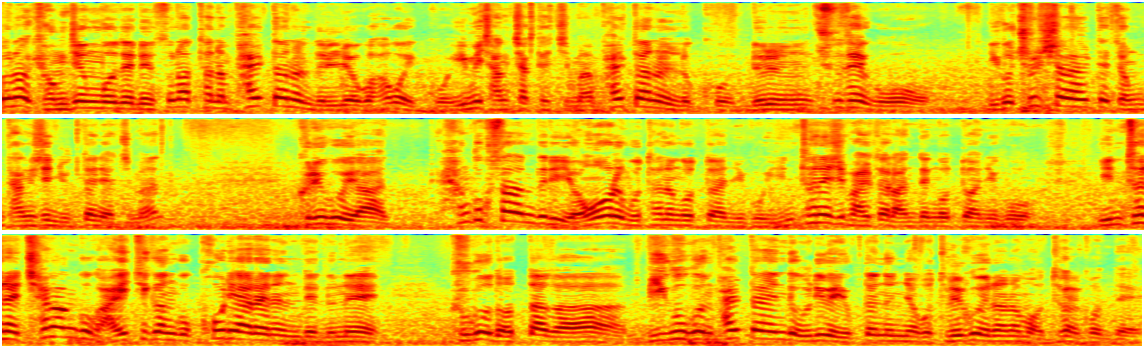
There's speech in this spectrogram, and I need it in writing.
소나 경쟁 모델인 소나타는 8단을 넣으려고 하고 있고 이미 장착됐지만 8단을 넣고 늘 추세고 이거 출시할 때 정- 당시엔 6단이었지만 그리고 야 한국 사람들이 영어를 못하는 것도 아니고 인터넷이 발달 안 된 것도 아니고 인터넷 최강국 IT 강국 코리아라는데 너네 그거 넣었다가 미국은 8단인데 우리가 6단 넣냐고 들고 일어나면 어떡할 건데?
